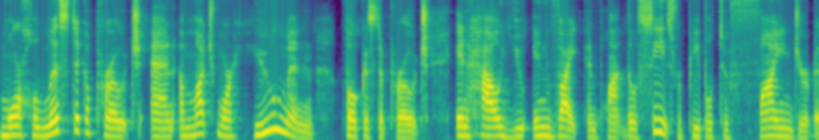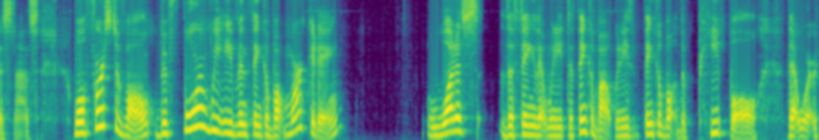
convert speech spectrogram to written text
more holistic approach and a much more human focused approach in how you invite and plant those seeds for people to find your business. Well, first of all, before we even think about marketing, what is the thing that we need to think about? We need to think about the people that we're,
